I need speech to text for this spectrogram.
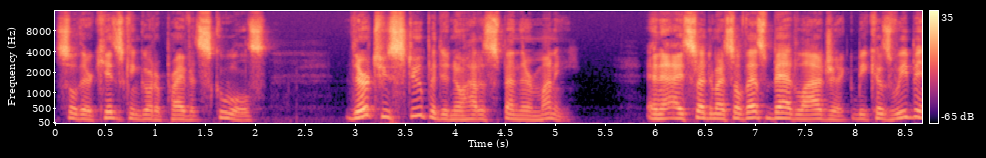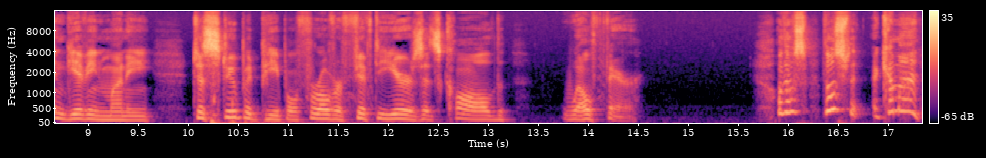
so their kids can go to private schools. They're too stupid to know how to spend their money." And I said to myself, "That's bad logic because we've been giving money." To stupid people for over 50 years. It's called welfare. Oh, those those come on,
